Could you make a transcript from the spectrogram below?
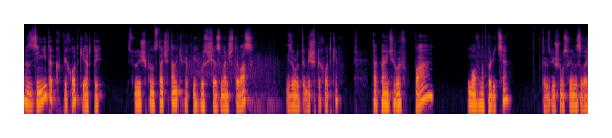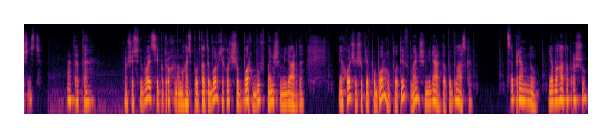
З зеніток, піхотки і арти. Судячи по нестачі танків, я б міг би ще зменшити вас. І зробити більше піхотки. Так, пам'ять героїв ПА. Мовна поліція. Так, збільшуємо свою незалежність. Та-та-та. Там щось відбувається і потроху намагаюсь повертати борг. Я хочу, щоб борг був менше мільярда. Я хочу, щоб я по боргу платив менше мільярда, будь ласка. Це прям, ну, я багато прошу.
